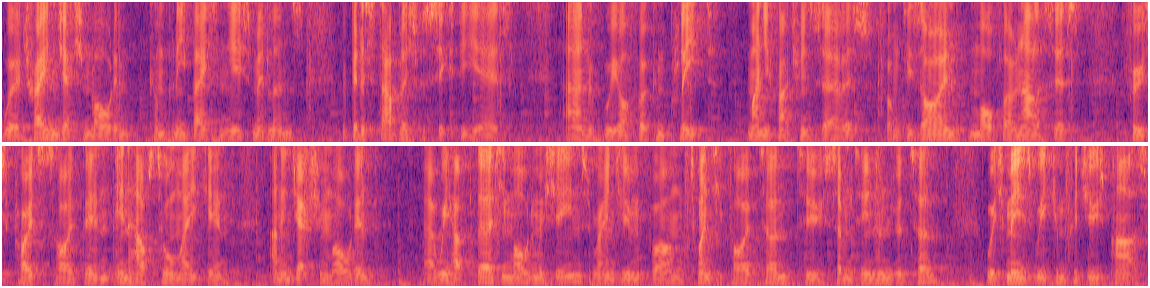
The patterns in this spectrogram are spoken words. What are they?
We're a trade injection moulding company based in the East Midlands. We've been established for 60 years and we offer a complete manufacturing service from design, mould flow analysis, through to prototyping, in-house tool making and injection moulding. Uh, we have 30 moulding machines ranging from 25 tonne to 1700 tonne, which means we can produce parts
